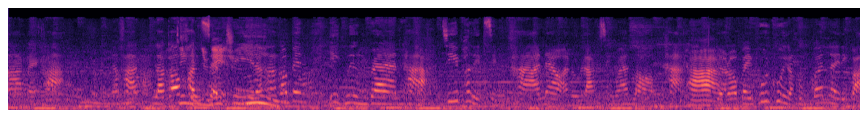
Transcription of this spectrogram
มากเลยค่ะนะคะ แล้วก็ที่คเห็อนนอยู่เซ็นี่ปต์ทรีอืมนะคะก็เป็นอีกหนึ่งแบรนด์ค่ะค่ะ ที่ผลิตสินค้าแนวอนุรักษ์สิ่งแวดล้อมค่ะ ค่ะ เดี๋ยวเราไปพูดคุยกับคุณเปิ้ลเลยดีกว่า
